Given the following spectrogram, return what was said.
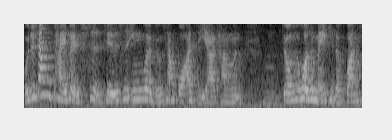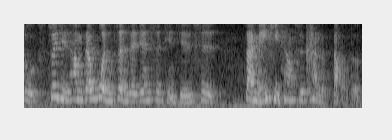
我觉得像台北市，其实是因为比如像瓜吉啊，他们就是或者媒体的关注，所以其实他们在问政这件事情，其实是。在媒体上是看得到的，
